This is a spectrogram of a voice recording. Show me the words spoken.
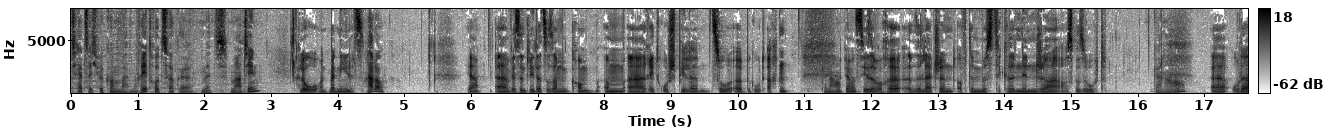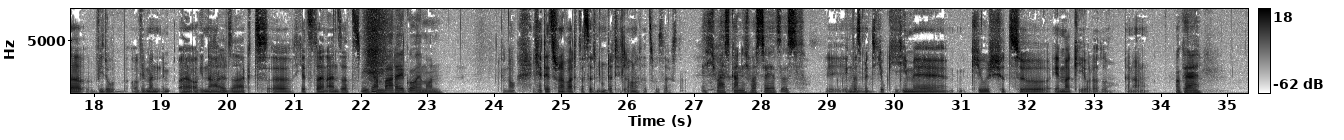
Und herzlich willkommen beim Retro-Zirkel mit Martin. Hallo und mit Nils. Hallo. Ja, äh, wir sind wieder zusammengekommen, um äh, Retro-Spiele zu äh, begutachten. Genau. Wir haben uns diese Woche The Legend of the Mystical Ninja ausgesucht. Genau. Äh, oder wie du, wie man im äh, Original sagt, äh, jetzt dein Einsatz. Gambare Goemon. Genau. Ich hätte jetzt schon erwartet, dass du den Untertitel auch noch dazu sagst. Ich weiß gar nicht, was der jetzt ist. Irgendwas mit Yukihime Kyushutsu Emaki oder so. Keine Ahnung. Okay.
